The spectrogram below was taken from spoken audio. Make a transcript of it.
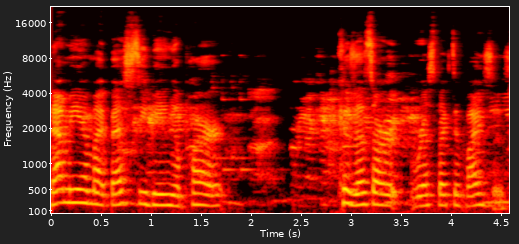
Not me and my bestie being apart. Because that's our respective vices.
